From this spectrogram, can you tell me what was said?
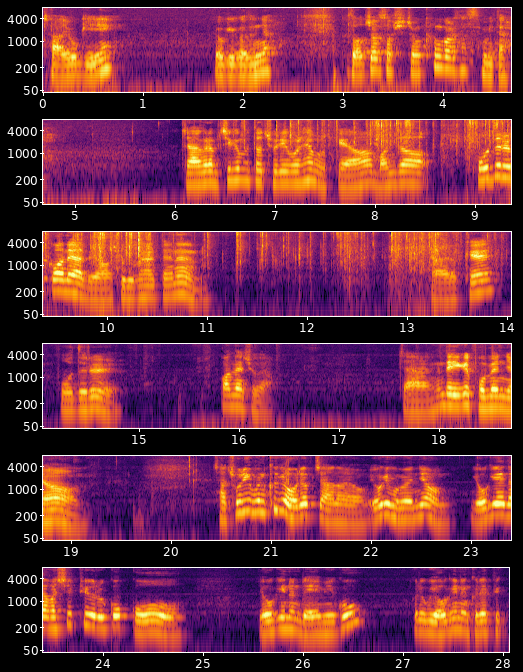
자, 여기 여기거든요. 그래서 어쩔 수 없이 좀 큰 걸 샀습니다. 자, 그럼 지금부터 조립을 해볼게요. 먼저 보드를 꺼내야 돼요. 조립을 할 때는 자, 이렇게 보드를 꺼내줘요. 자, 근데 이게 보면요. 자, 조립은 크게 어렵지 않아요. 여기 보면요. 여기에다가 CPU를 꽂고, 여기는 램이고, 그리고 여기는 그래픽,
